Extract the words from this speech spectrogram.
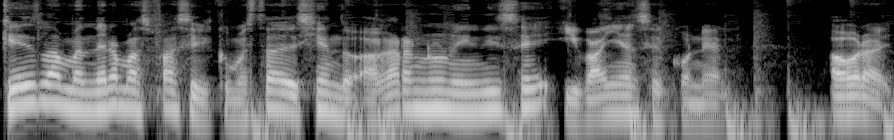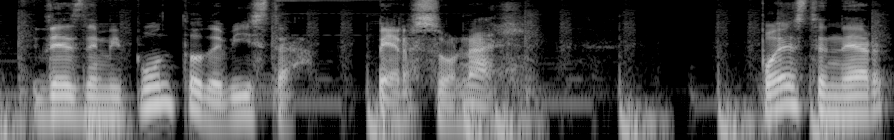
¿qué es la manera más fácil? Como estaba diciendo, agarran un índice y váyanse con él. Ahora, desde mi punto de vista personal, puedes tener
